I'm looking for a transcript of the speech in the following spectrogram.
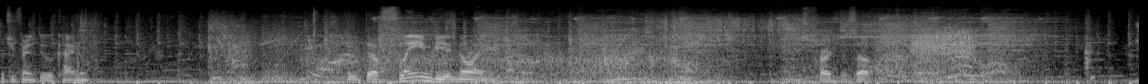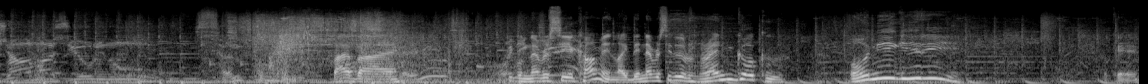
What you finna do, Kainu? Dude, the flame be annoying charge this up. Bye bye. People never see it coming. Like they never see the Rengoku. Onigiri. Okay.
